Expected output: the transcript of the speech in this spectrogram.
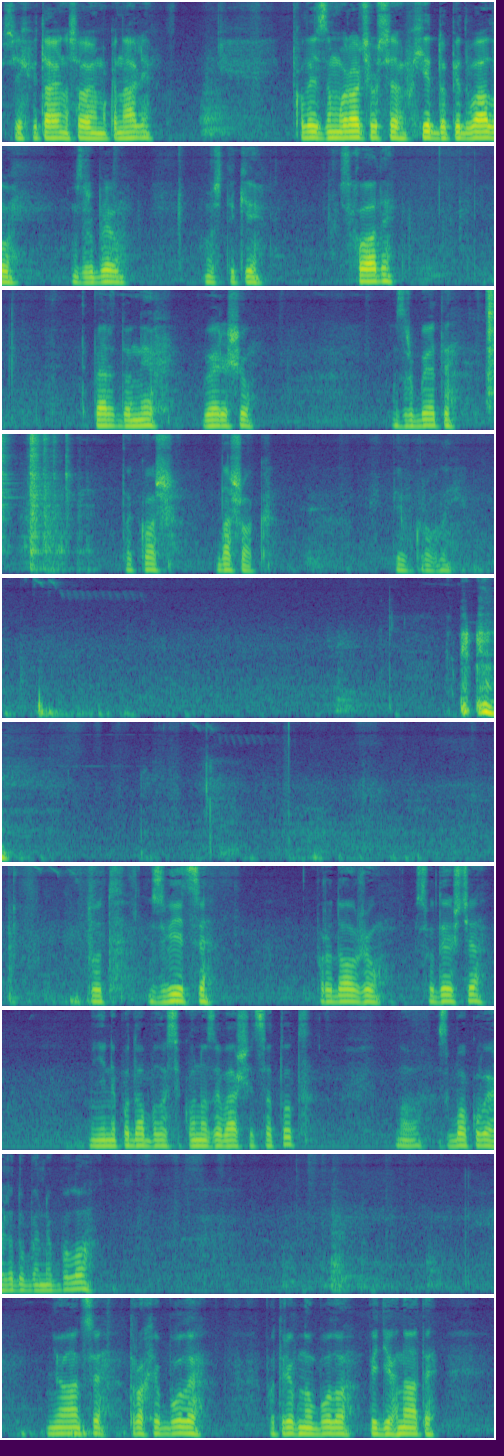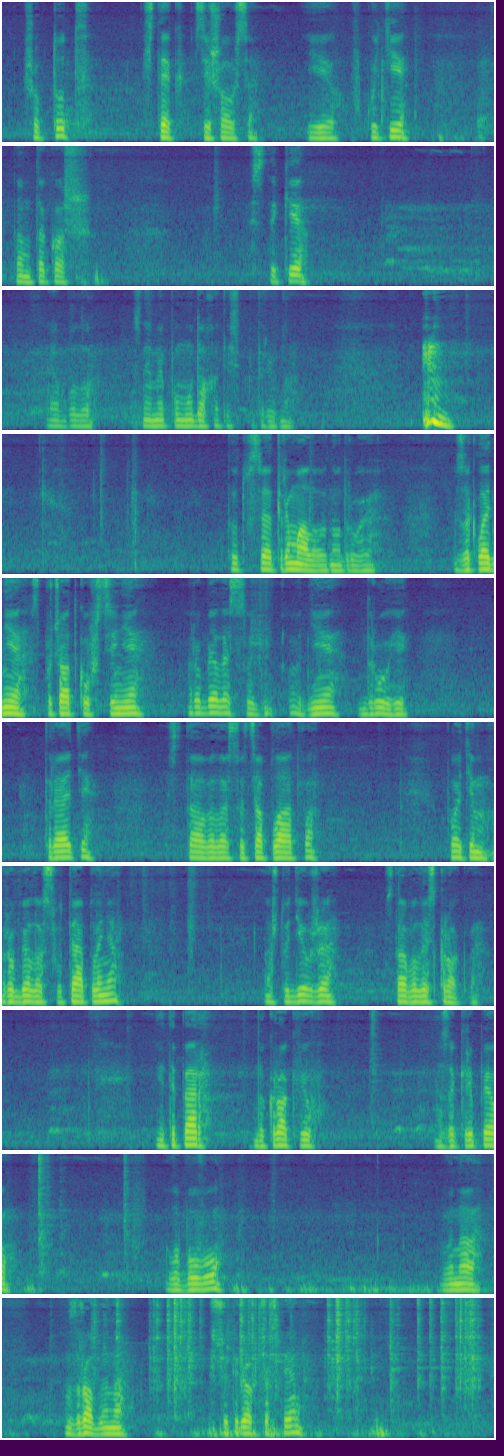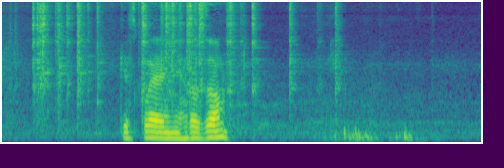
Всіх вітаю на своєму каналі. Колись заморочився вхід до підвалу, зробив ось такі сходи. Тепер до них вирішив зробити також дашок півкруглий. Тут звідси продовжив сюди ще. Мені не подобалося, як воно завершиться тут. Ну, з боку вигляду би не було. Нюанси трохи були. Потрібно було підігнати, щоб тут стик зійшовся. І в куті там також стики. Треба було з ними помудохатись потрібно. Тут все тримало одно друге. Закладні спочатку в стіні робились, одні, другі, треті. Ставилась оця платва. Потім робилось утеплення. Аж тоді вже ставились крокви. І тепер до кроквів закріпив лобову. Вона зроблена з чотирьох частин. Які склеєні разом.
